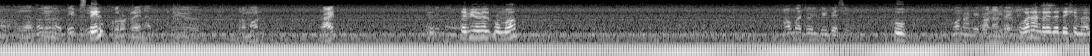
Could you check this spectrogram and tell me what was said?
No, no. He has No, no, no. They, Still? Guru trainer. You promote? Right? If you will promote, How much will be basic? who? 100. 100. 100 additional.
